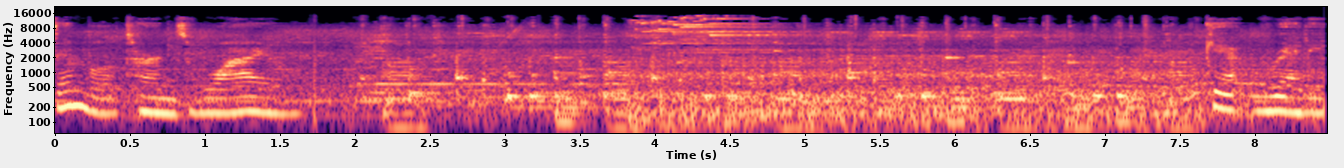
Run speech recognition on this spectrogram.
Symbol turns wild. Get ready.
